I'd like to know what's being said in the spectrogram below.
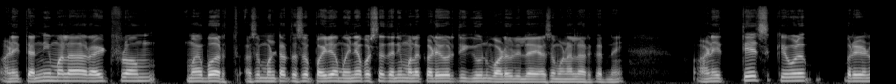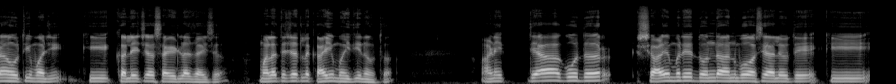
आणि त्यांनी मला राईट फ्रॉम माय बर्थ असं म्हणतात तसं पहिल्या महिन्यापासून त्यांनी मला कडेवरती घेऊन वाढवलेलं आहे असं म्हणायला हरकत नाही. आणि तेच केवळ प्रेरणा होती माझी की कलेच्या साईडला जायचं. मला त्याच्यातलं काही माहिती नव्हतं. आणि त्या अगोदर शाळेमध्ये दोनदा अनुभव असे आले होते की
